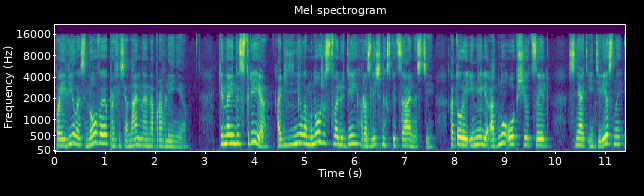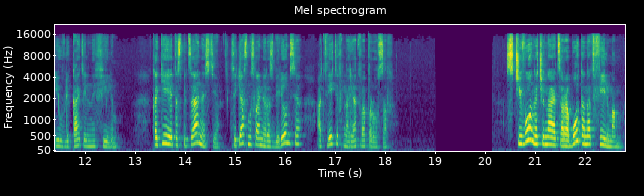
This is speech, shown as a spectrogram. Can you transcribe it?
появилось новое профессиональное направление. Киноиндустрия объединила множество людей различных специальностей, которые имели одну общую цель – снять интересный и увлекательный фильм. Какие это специальности, сейчас мы с вами разберемся, ответив на ряд вопросов. С чего начинается работа над фильмом?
